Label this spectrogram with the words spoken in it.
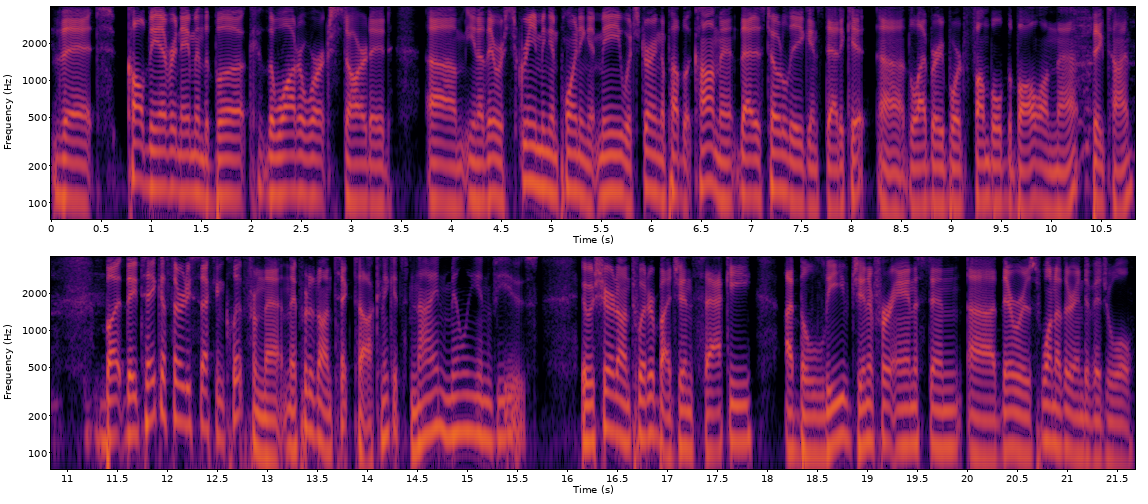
that called me every name in the book. The waterworks started. Um, you know, they were screaming and pointing at me, which during a public comment that is totally against etiquette. Uh, the library board fumbled the ball on that big time. But they take a 30 second clip from that and they put it on TikTok and it gets nine million views. It was shared on Twitter by Jen Psaki, I believe Jennifer Aniston. Uh, there was one other individual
